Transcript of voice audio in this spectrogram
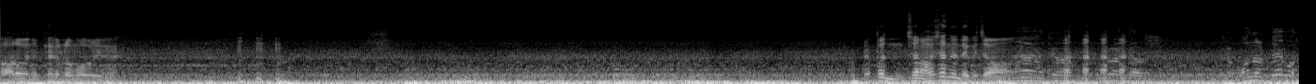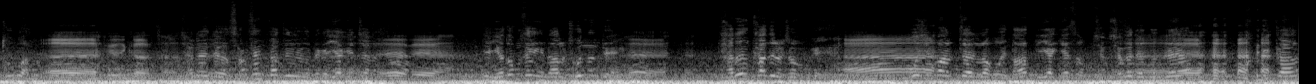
바로 그냥 100을 넘어버리네. 몇 번 전화하셨는데 그죠? 아, 저, 저, 저, 저 오늘 빼고 두 번. 예, 그러니까 저- 전에 제가 상생 카드 내가 이야기했잖아요. 네, 네. 근데 여동생이 나를 줬는데 예. 다른 카드를 줘본 거예요. 아. 50만 원짜리라고 나한테 이야기해서 적- 적어줬는데 아. 보니까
